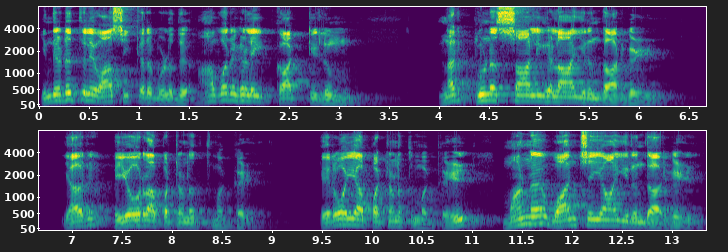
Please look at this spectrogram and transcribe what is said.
இந்த இடத்திலே வாசிக்கிற பொழுது அவர்களை காட்டிலும் நற்குணசாலிகளாயிருந்தார்கள். யார்? பெயோரா பட்டணத்து மக்கள். பெரோயா பட்டணத்து மக்கள் மன வாஞ்சையாயிருந்தார்கள்.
